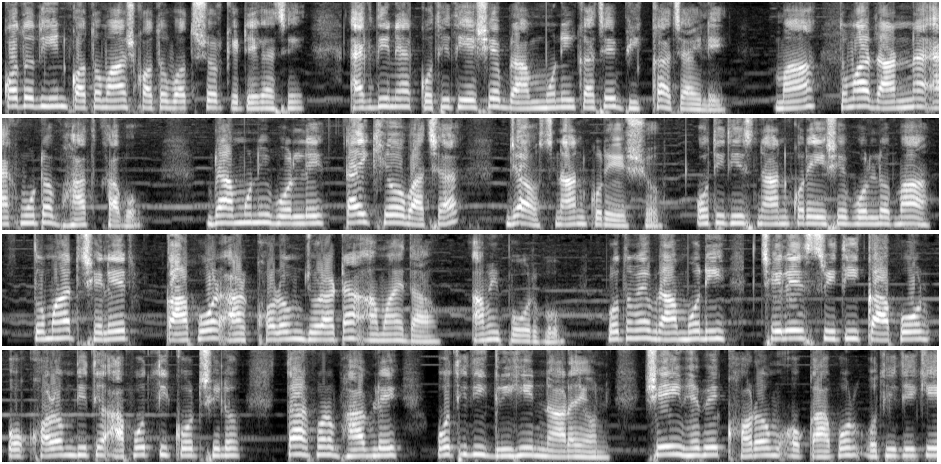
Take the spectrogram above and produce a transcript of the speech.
কত দিন কত মাস, কত বৎসর কেটে গেছে। একদিন এক অতিথি এসে ব্রাহ্মণীর কাছে ভিক্ষা চাইলে, মা, তোমার রান্না এক মুঠো ভাত খাব। ব্রাহ্মণী বললে, তাই খেয়েও বাছা, যাও স্নান করে এসো। অতিথি স্নান করে এসে বলল, মা, তোমার ছেলের কাপড় আর খড়ম জোড়াটা আমায় দাও, আমি পরব। প্রথমে ব্রাহ্মণী ছেলের স্মৃতি কাপড় ও খড়ম দিতে আপত্তি করছিল, তারপর ভাবলে, অতিথি গৃহীর নারায়ণ। সেই ভেবে খড়ম ও কাপড় অতিথিকে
